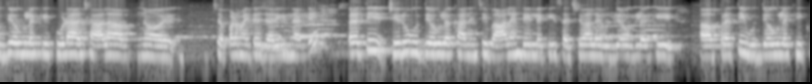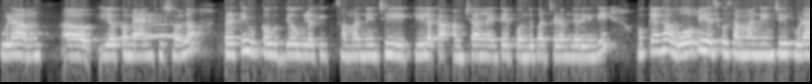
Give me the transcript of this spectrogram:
ఉద్యోగులకి కూడా చాలా చెప్పడం అయితే జరిగిందండి. ప్రతి చిరు ఉద్యోగుల కానించి వాలంటీర్లకి సచివాలయ ఉద్యోగులకి ప్రతి ఉద్యోగులకి కూడా ఈ యొక్క మేనిఫెస్టోలో ప్రతి ఒక్క ఉద్యోగులకి సంబంధించి కీలక అంశాలను అయితే పొందుపరచడం జరిగింది. ముఖ్యంగా ఓపీఎస్కు సంబంధించి కూడా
